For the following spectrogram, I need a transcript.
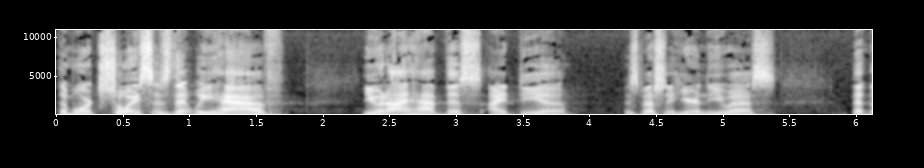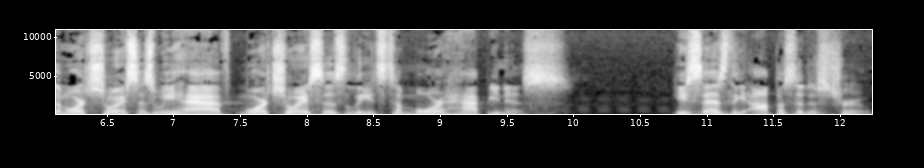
The more choices that we have, you and I have this idea, especially here in the U.S., that the more choices we have, more choices leads to more happiness. He says the opposite is true.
